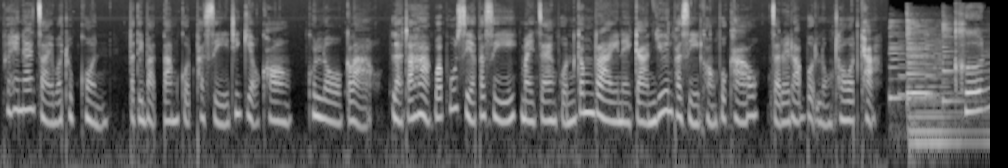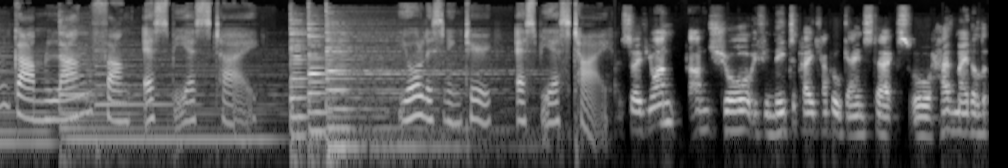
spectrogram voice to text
เพื่อให้แน่ใจว่าทุกคน ปฏิบัติตามกฎภาษีที่เกี่ยวข้อง คุณโลกล่าว และถ้าหากว่าผู้เสียภาษีไม่แจ้งผลกำไรในการยื่นภาษีของพวกเขา จะได้รับบทลงโทษค่ะ คุณกำลังฟัง SBS Thai You're listening to SBS Thai So if you're un- unsure if you need to pay capital gains tax or have made a l-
